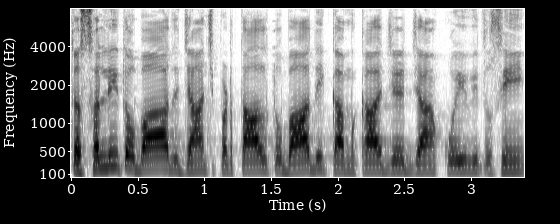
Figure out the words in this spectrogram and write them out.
ਤਸੱਲੀ ਤੋਂ ਬਾਅਦ ਜਾਂਚ ਪੜਤਾਲ ਤੋਂ ਬਾਅਦ ਹੀ ਕੰਮਕਾਜ ਜਾਂ ਕੋਈ ਵੀ ਤੁਸੀਂ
